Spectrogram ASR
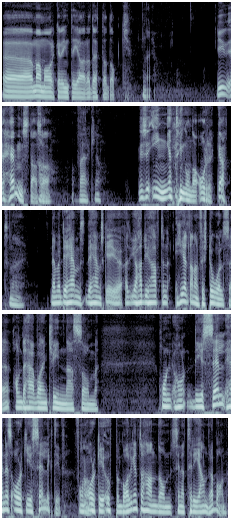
Eh, mamma orkar inte göra detta dock. Nej. Det är ju hemskt alltså. Ja, verkligen. Det finns ju ingenting hon har orkat. Nej. Nej men det, hems det hemska är ju att jag hade ju haft en helt annan förståelse om det här var en kvinna som hon, hon, det är ju sel, hennes ork är ju selektiv. För hon Ja. orkar ju uppenbarligen ta hand om sina tre andra barn.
